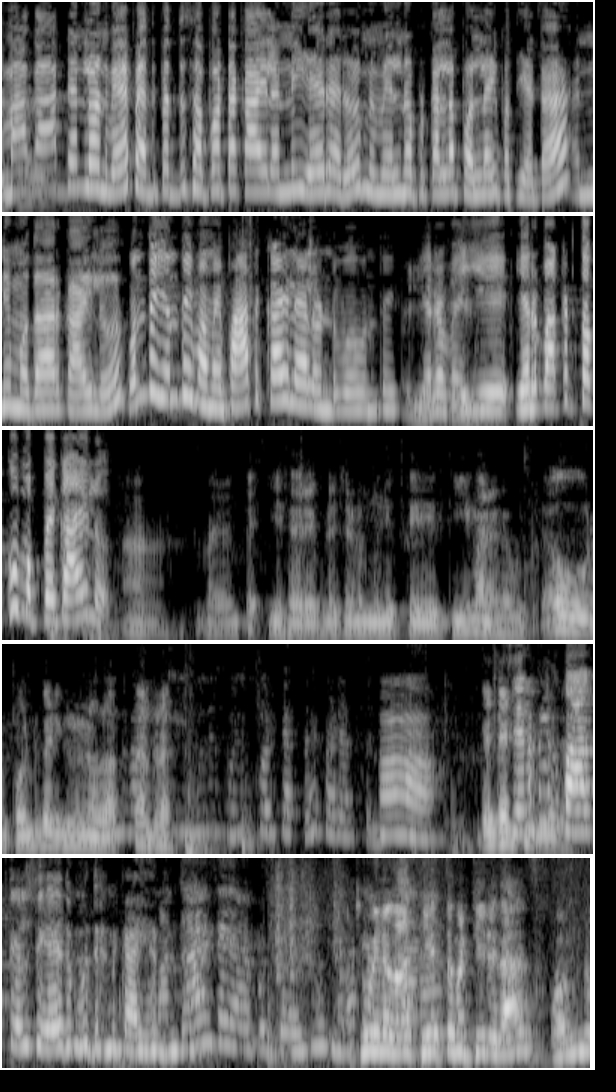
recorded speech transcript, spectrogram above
మా గార్డెన్ లోనివే పెద్ద పెద్ద సపోటా కాయలన్నీ ఏరారు. మేము వెళ్ళినప్పుడు కల్లా పళ్ళు అయిపోతాయట. అన్ని ముదారు కాయలు. ఉంటాయి ఉంటాయి మమ్మీ పాత కాయలు ఎలా ఉండవు? ఉంటాయి. ఇరవై ఇరవై. ఒకటి తక్కువ ముప్పై కాయలు. అంతే ఈసారి ఎప్పుడు వచ్చినప్పుడు ముందు తీయమని ఓ పండు గడికి వస్తాను రా బాగా తెలుసు ఏది ముదిరిన కాయ అని. చూడవా తీర్థమని తీరేదా పండు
